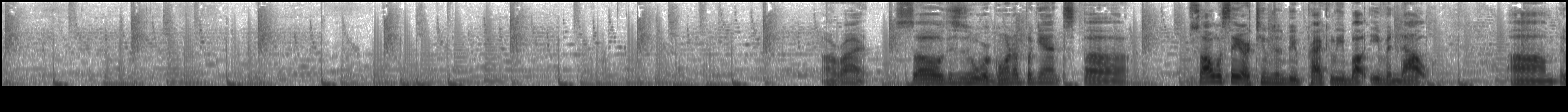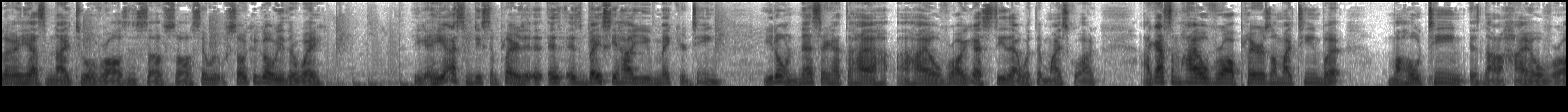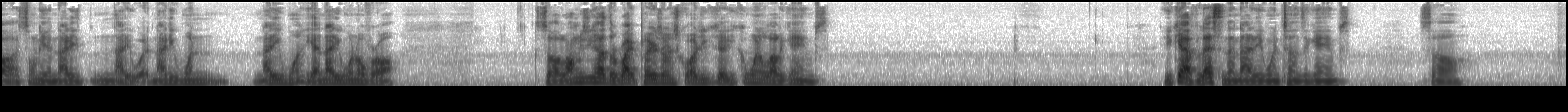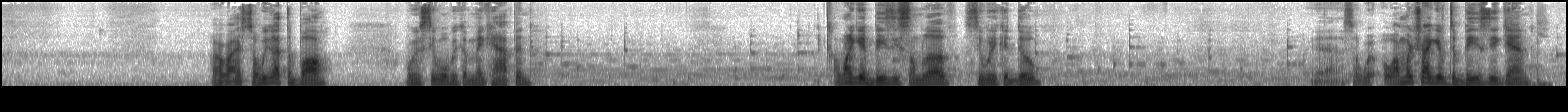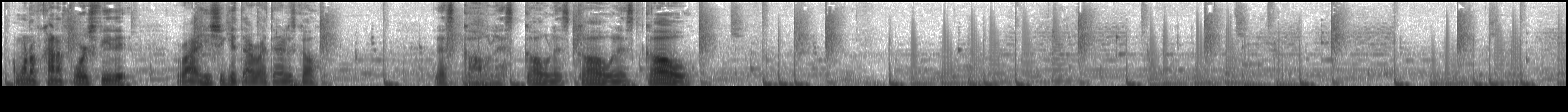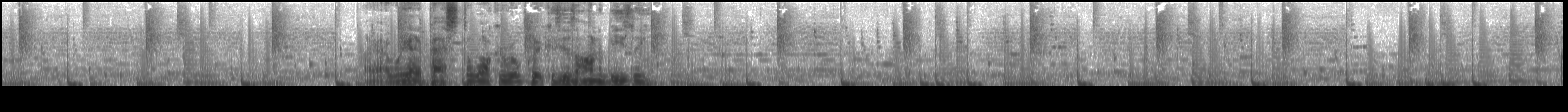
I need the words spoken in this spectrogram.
All right. So this is who we're going up against. Uh, so I would say our team's gonna be practically about evened out. Um, it looked like he has some 92 overalls and stuff, so I say we, so it could go either way. He, he has some decent players. It, it, it's basically how you make your team. You don't necessarily have to high a high overall. You guys see that with the, my squad. I got some high overall players on my team, but my whole team is not a high overall. It's only a 90, 90 what, 91, 91? Yeah, 91 overall. So as long as you have the right players on your squad, you can, you can win a lot of games. You can have less than a 90 win tons of games. So, all right. So we got the ball. We're gonna see what we can make happen. I want to give Beasley some love. See what he could do. Yeah. So oh, I'm gonna try to give it to Beasley again. I want to kind of force feed it. Right. He should get that right there. Let's go. Let's go. Let's go. Let's go. Let's go. we gotta pass to Walker real quick because he was on the Beasley.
